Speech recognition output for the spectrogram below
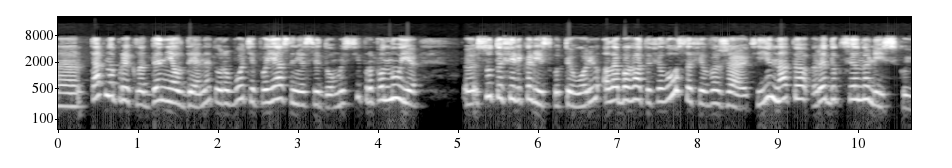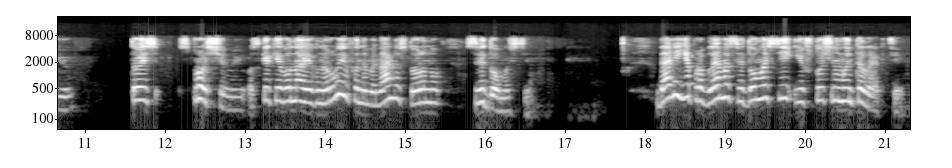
Е, Так, наприклад, Деніел Деннет у роботі Пояснення свідомості пропонує суто філікалістську теорію, але багато філософів вважають її надто редукціоналістською, тобто спрощеною, оскільки вона ігнорує феноменальну сторону свідомості. Далі є проблема свідомості і в штучному інтелекті.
